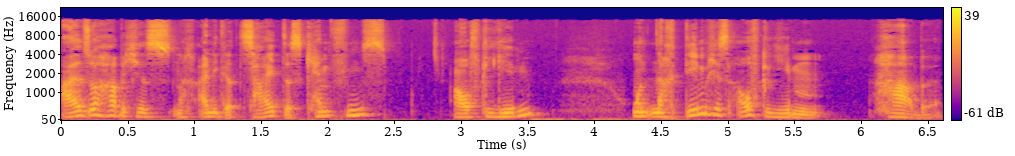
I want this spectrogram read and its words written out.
Also habe ich es nach einiger Zeit des Kämpfens aufgegeben und nachdem ich es aufgegeben habe,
